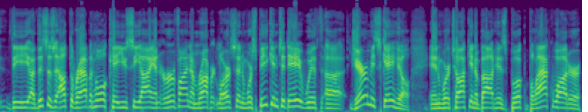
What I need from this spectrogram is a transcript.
the uh, this is Out the Rabbit Hole, KUCI in Irvine. I'm Robert Larson. We're speaking today with uh, Jeremy Scahill, and we're talking about his book, Blackwater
